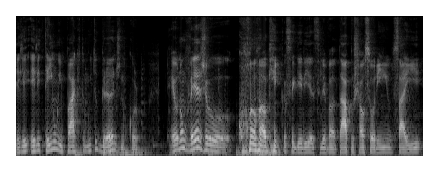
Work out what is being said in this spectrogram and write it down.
ele, ele tem um impacto muito grande no corpo eu não vejo como alguém conseguiria se levantar, puxar o sorinho, sair,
